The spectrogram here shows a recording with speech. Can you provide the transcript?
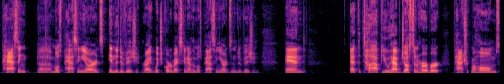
passing uh, most passing yards in the division, right? Which quarterback's going to have the most passing yards in the division? And at the top, you have Justin Herbert, Patrick Mahomes.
